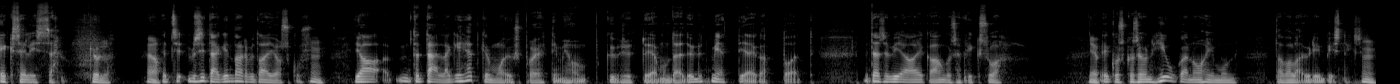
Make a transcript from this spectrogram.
Excelissä. Kyllä. Joo. Et sitäkin tarvitaan joskus. Hmm. Ja tälläkin hetkellä mulla on yksi projekti, mihin on kysytty ja mun täytyy nyt miettiä ja katsoa, että mitä se vie aikaa, onko se fiksua. Jep. Koska se on hiukan ohi mun tavallaan ydinbisneksi. Hmm.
